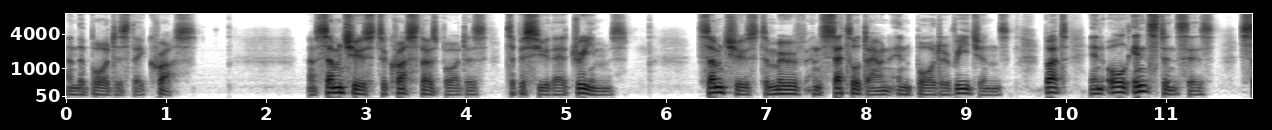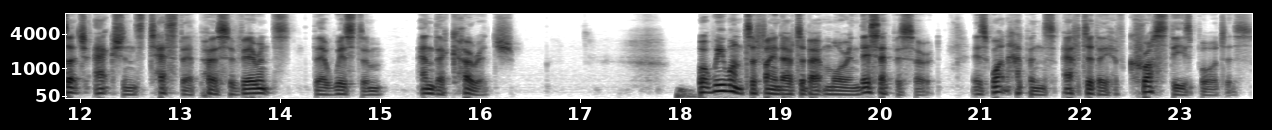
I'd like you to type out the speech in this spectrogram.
and the borders they cross. Now, some choose to cross those borders to pursue their dreams. Some choose to move and settle down in border regions, but in all instances, such actions test their perseverance, their wisdom, and their courage. What we want to find out about more in this episode is what happens after they have crossed these borders.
